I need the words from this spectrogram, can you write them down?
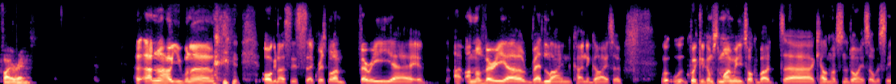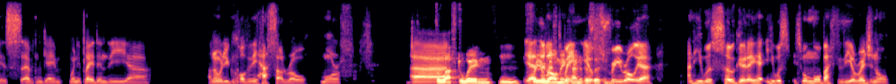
firing. I don't know how you want to organize this, uh, Chris, but I'm very, uh, I'm not very uh, red line kind of guy. So, what quickly comes to mind when you talk about uh, Callum Hudson-Odoi is obviously his Everton game when he played in the uh, I don't know what you can call it, the Hazard role more of. Uh, the left wing, mm. yeah, free roaming wing, kind of position. Free role, yeah. And he was so good. He, he was he's more back to the original,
